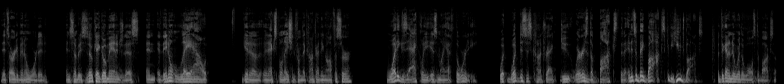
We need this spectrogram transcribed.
that's already been awarded, and somebody says, "Okay, go manage this," and if they don't lay out, get a, an explanation from the contracting officer, what exactly is my authority? What what does this contract do? Where is the box that? I, and it's a big box. It could be a huge box, but they got to know where the walls of the box are.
